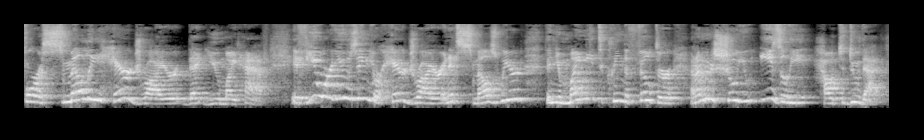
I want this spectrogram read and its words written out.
for a smelly hair dryer that you might have. If you are using your hair dryer and it smells weird, then you might need to clean the filter and I'm going to show you easily how to do that.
